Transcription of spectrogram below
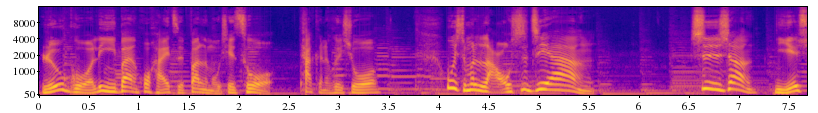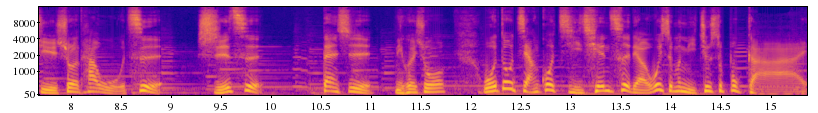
如果另一半或孩子犯了某些错，他可能会说：“为什么老是这样？”事实上，你也许说了他五次、十次，但是你会说：“我都讲过几千次了，为什么你就是不改？”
